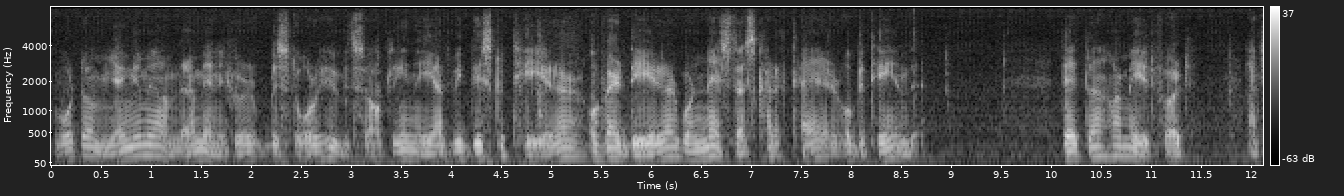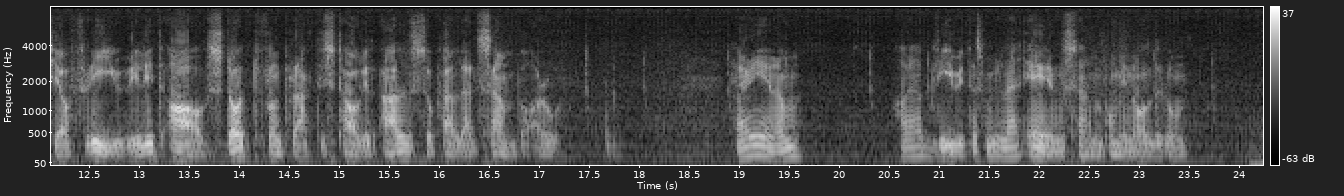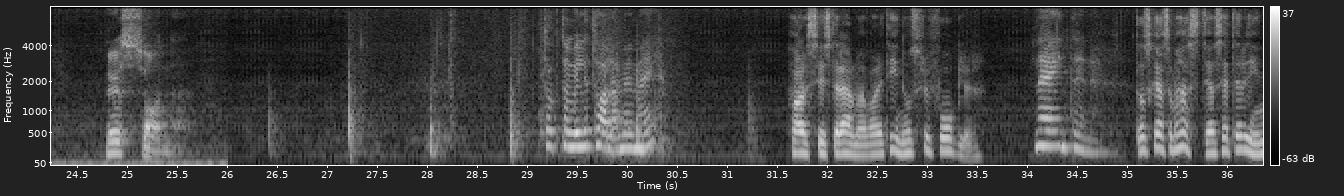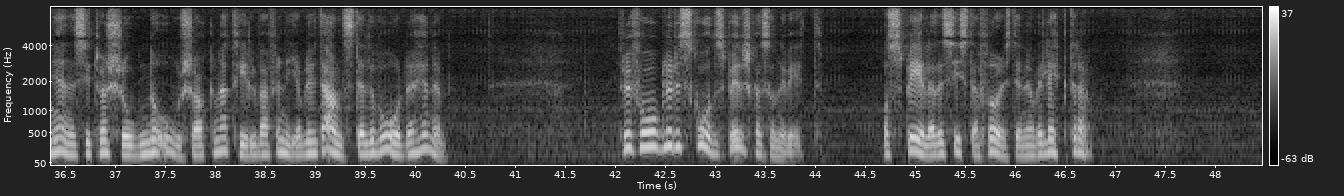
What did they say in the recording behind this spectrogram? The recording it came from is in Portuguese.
Vårt umgänge med andra människor består huvudsakligen i att vi diskuterar och värderar vår nästas karaktär och beteende. Detta har medfört att jag frivilligt avstått från praktiskt taget all så kallad samvaro. Härigenom har jag blivit en smula ensam på min ålderdom. Persona. Doktorn ville tala med mig. Har syster Alma varit inne hos fru Fågler? Nej, inte ännu. Då ska jag som hastigast sätta er in i hennes situation och orsakerna till varför ni har blivit anställd och vårda henne. Fru Fågler är skådespelerska som ni vet och spelade sista föreställningen av Elektra.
